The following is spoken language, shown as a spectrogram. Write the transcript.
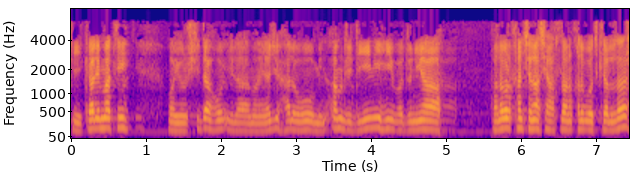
في كلمته ويرشده إلى ما يجهله من أمر دينه ودنياه. فأنا برقنش نصيحات لنا قلب أتكلر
